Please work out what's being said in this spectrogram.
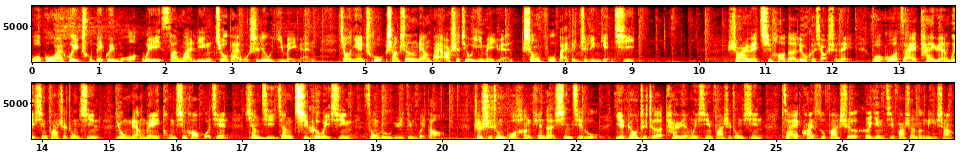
我国外汇储备规模为三万零九百五十六亿美元，较年初上升两百二十九亿美元，升幅百分之零点七。十二月七号的六个小时内，我国在太原卫星发射中心用两枚同型号火箭，相继将七颗卫星送入预定轨道。这是中国航天的新纪录，也标志着太原卫星发射中心在快速发射和应急发射能力上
